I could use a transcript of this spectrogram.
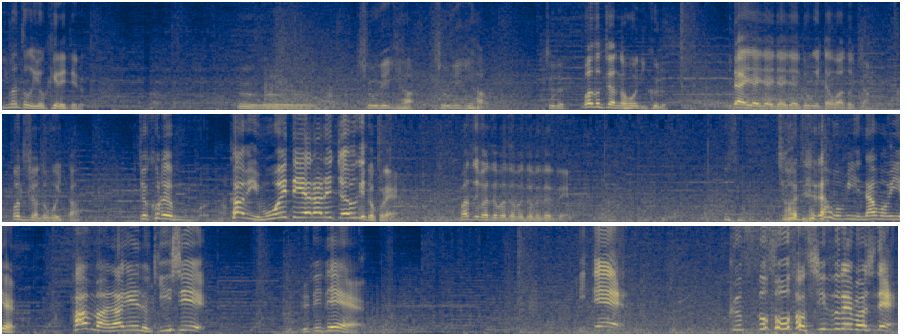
今んとこ避けれてる。うんうん衝撃波衝撃波。ちょっとワドちゃんの方に来るいたいたいたいたどこ行った？ワドちゃん。ワドちゃんどこ行った？じゃこれカビ燃えてやられちゃうけどこれ。待て待て待て待て待て待て。ちょっと待って何も見え何も見えハンマー投げるの禁止。出てて。いて。くっそ操作しづれマジで。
